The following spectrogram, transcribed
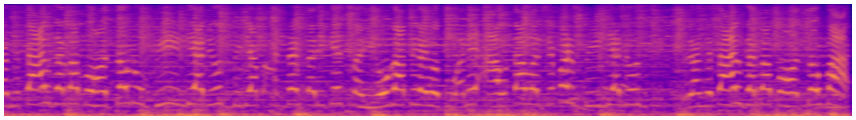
રંગતાલ ગરબા મહોત્સવનું B India news media partner તરીકે સહયોગ આપી રહ્યો હતું અને આવતા વર્ષે પણ B India news Rangtal garba મહોત્સવમાં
